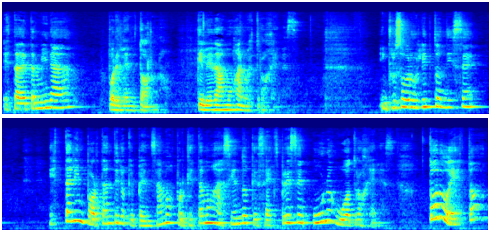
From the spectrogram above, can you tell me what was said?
está determinada por el entorno que le damos a nuestros genes. Incluso Bruce Lipton dice, es tan importante lo que pensamos porque estamos haciendo que se expresen unos u otros genes. Todo esto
